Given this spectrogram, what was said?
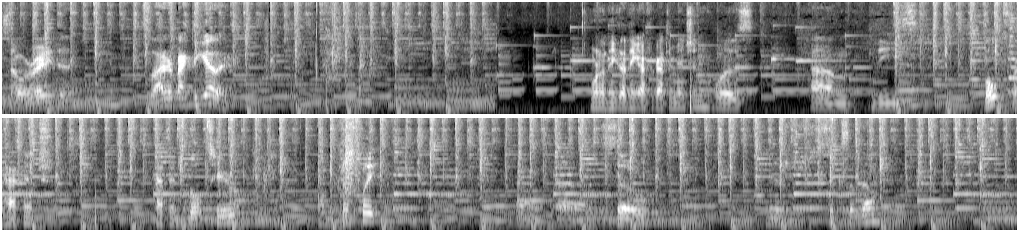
So we're ready to slide her back together. One of the things I think I forgot to mention was um, these bolts were half inch, half inch bolts here on the clutch plate. Um, uh, so there's six of them. And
